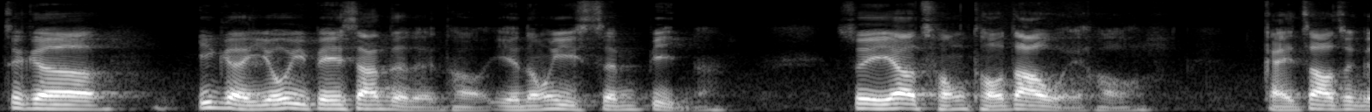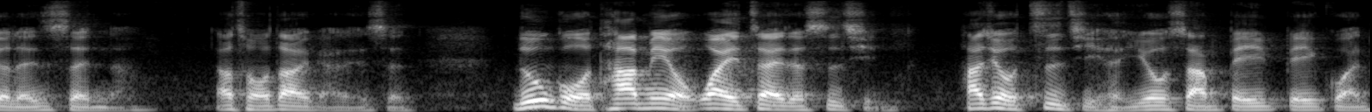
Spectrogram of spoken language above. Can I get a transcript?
这个一个忧郁悲伤的人哈，也容易生病啊，所以要从头到尾哈。”改造这个人生呢、啊，要从头到尾改人生。如果他没有外在的事情，他就自己很忧伤、悲悲观，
